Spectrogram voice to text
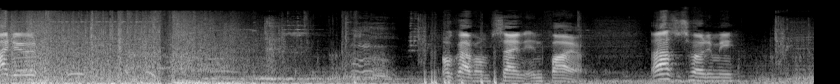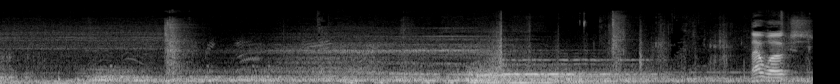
Hi, dude! Oh crap, I'm standing in fire. That's what's hurting me. That works.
